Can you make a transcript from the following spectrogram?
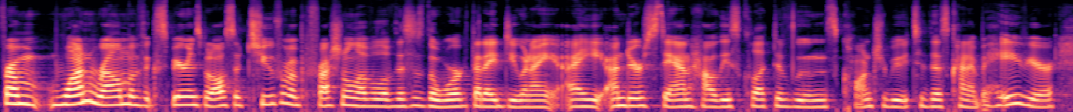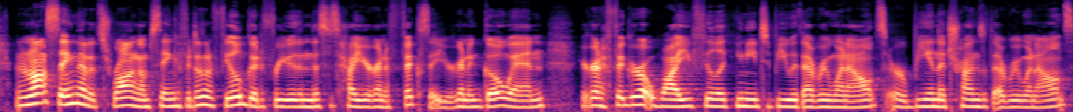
from one realm of experience, but also two from a professional level of this is the work that I do. And I, I understand how these collective wounds contribute to this kind of behavior. And I'm not saying that it's wrong. I'm saying if it doesn't feel good for you, then this is how you're to fix it. You're to go in, you're to figure out why you feel like you need to be with everyone else or be in the trends with everyone else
